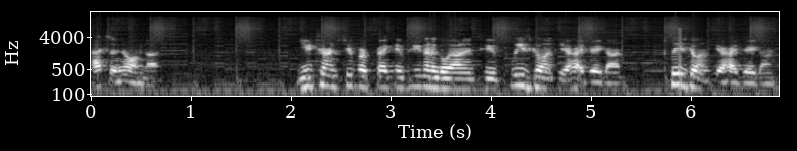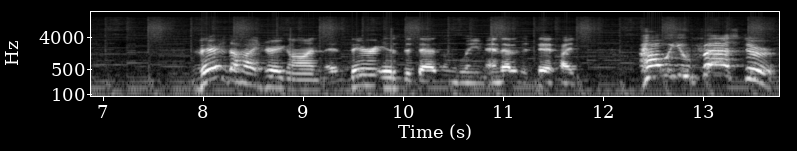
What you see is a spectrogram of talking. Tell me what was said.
Actually, no, I'm not. U-turn super effective. If you're going to go out into, please go into your Hydreigon. Please go into your Hydreigon. There's the Hydreigon, there is the Dazzling Gleam, and that is a dead Hyd. How are you faster?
